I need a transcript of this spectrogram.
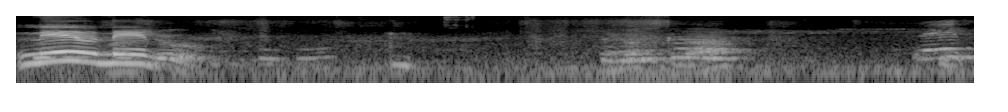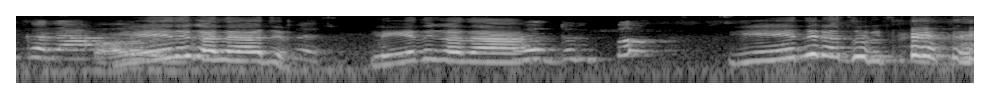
నేను నేను. లేదు కదా అది. లేదు కదా. ఏదిరా దులిపేది?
